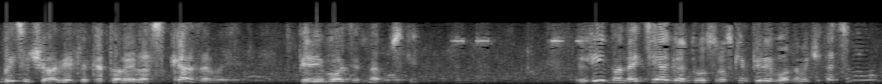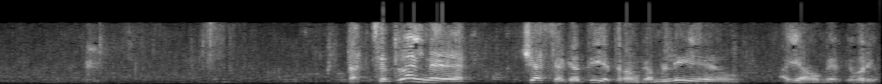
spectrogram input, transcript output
быть у человека, который рассказывает, переводит на русский, либо найти Агаду с русским переводом и читать самому. Так, центральная часть Агады это Рамгамлиев, а я умер, говорил.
